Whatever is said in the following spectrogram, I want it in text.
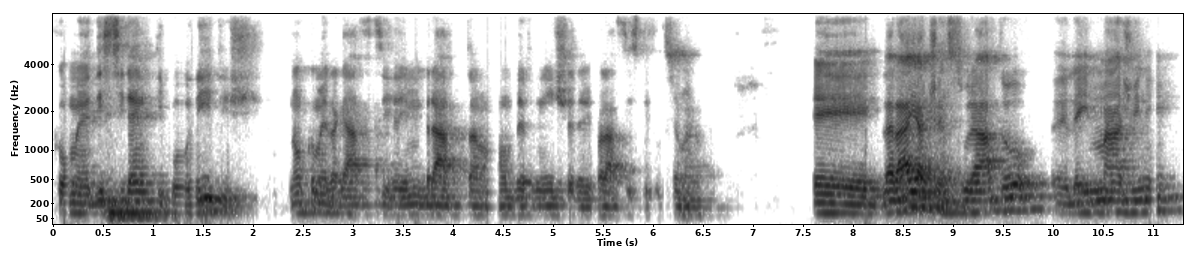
come dissidenti politici, non come ragazzi che imbrattano con vernice dei palazzi istituzionali. E la RAI ha censurato eh, le immagini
